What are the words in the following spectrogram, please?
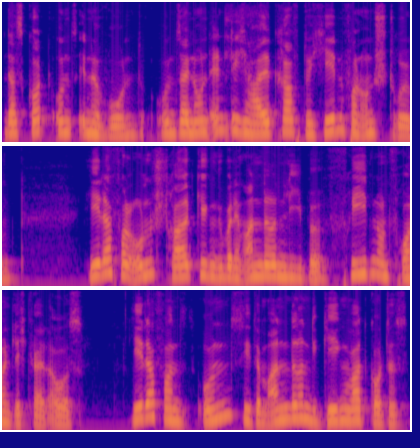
dass Gott uns innewohnt und seine unendliche Heilkraft durch jeden von uns strömt. Jeder von uns strahlt gegenüber dem anderen Liebe, Frieden und Freundlichkeit aus. Jeder von uns sieht im anderen die Gegenwart Gottes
